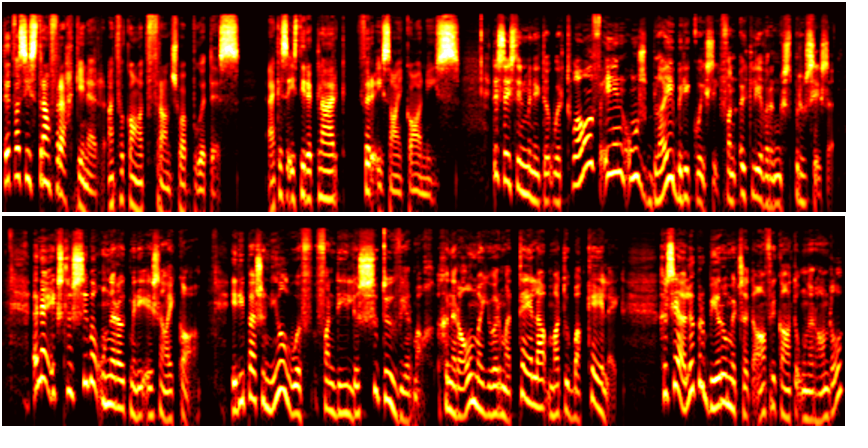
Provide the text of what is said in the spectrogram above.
Dit was die strafregkenner, advokaat François Botes. Ek is Estie de Klerk vir SAK nuus. Dis 16 minute oor 12 en ons bly by die kwessie van uitleweringsprosesse. In 'n eksklusiewe onderhoud met die SAIK het die personeelhoof van die Lesotho weermag, generaal-majoor Matela Matubakele, gesê hulle probeer om met Suid-Afrika te onderhandel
